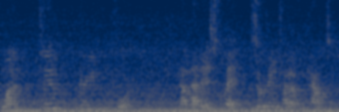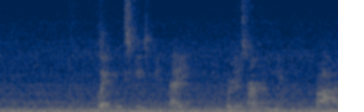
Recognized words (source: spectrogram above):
One, two, three, four. Now that is quick, so we're going to try that with counts. Quick, excuse me. Ready? We're going to start from here. Five,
